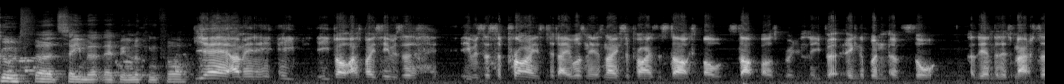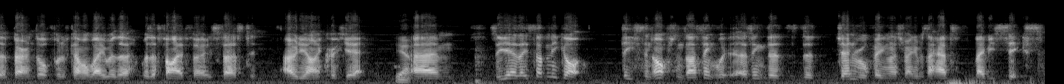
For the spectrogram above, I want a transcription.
good third seamer that they've been looking for. Yeah, I mean, he, he, he bowled, I suppose he was a he was a surprise today, wasn't he? It's no surprise that Starc's bowled Starc bowls brilliantly, but England wouldn't have thought at the end of this match that Behrendorff would have come away with a with a five for his first in ODI cricket. Yeah. Um, so yeah, they suddenly got decent options. I think I think the the general feeling on Australia was they had maybe six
